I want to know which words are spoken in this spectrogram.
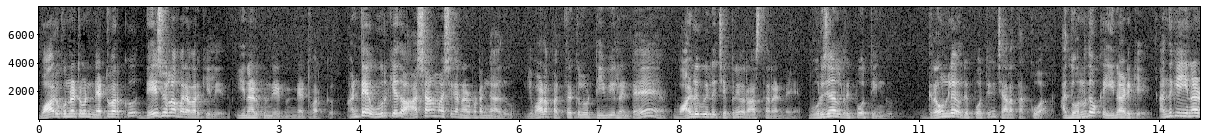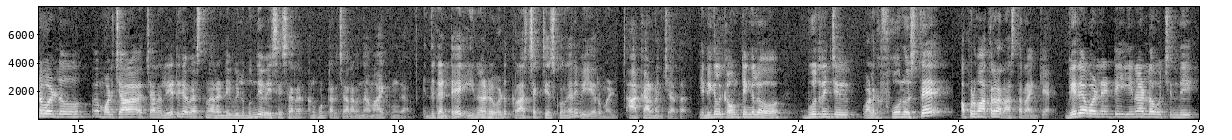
వారుకున్నటువంటి నెట్వర్క్ దేశంలో మరి ఎవరికీ లేదు. ఈనాడుకునేటువంటి నెట్వర్క్. అంటే ఊరికేదో ఆషామాషిగా నడపటం కాదు. ఇవాళ పత్రికలు టీవీలు అంటే వాళ్ళు వీళ్ళు చెప్పినవి రాస్తారండి. Original reporting. Ground level reporting చాలా తక్కువ. అది ఉన్నది ఒక ఈనాడికే. అందుకే ఈనాడు వాళ్ళు వాళ్ళు చాలా చాలా లేటుగా వేస్తున్నారండి వీళ్ళు ముందే వేసేశారా? అనుకుంటారు చాలామంది అమాయకంగా. ఎందుకంటే ఈనాడు వాళ్ళు క్రాస్ చెక్ చేసుకుని కానీ వేయరు మళ్ళీ. ఆ కారణం చేత. ఎన్నికల కౌంటింగ్లో బూత్ నుంచి వాళ్ళకి ఫోన్ వస్తే అప్పుడు మాత్రమే రాస్తారు అంకె. వేరే వాళ్ళు ఏంటి? ఈనాడులో వచ్చింది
